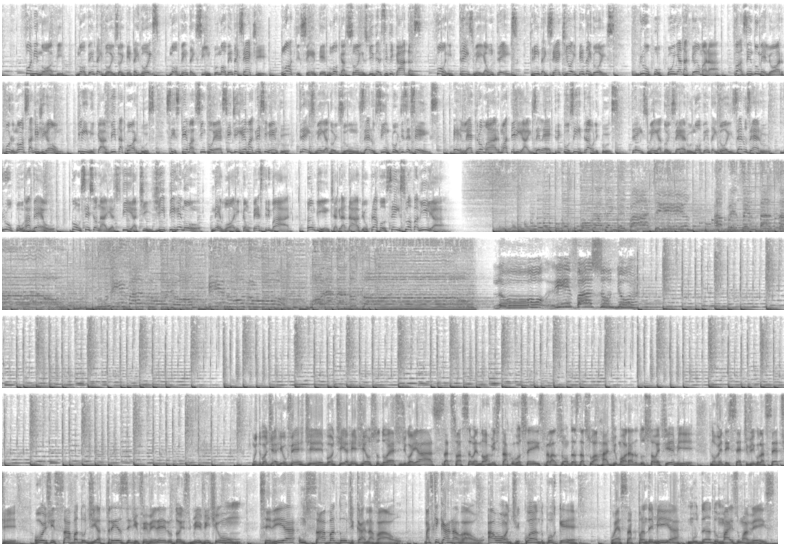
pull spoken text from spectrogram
Fone 9 9282 9597. Lock Center Locações Diversificadas. Fone 3613 3782. Grupo Cunha da Câmara. Fazendo o melhor por nossa região. Clínica Vita Corpus. Sistema 5S de emagrecimento. 36210516. Eletromar Materiais Elétricos e Hidráulicos. 36209200. Grupo Ravel. Concessionárias Fiat, Jeep e Renault. Nelore Campestre Bar. Ambiente agradável para você e sua família. Sol. Luriva Júnior. Muito bom dia, Rio Verde. Bom dia, região sudoeste de Goiás. Satisfação enorme estar com vocês pelas ondas da sua rádio Morada do Sol FM 97,7. Hoje, sábado, dia 13 de fevereiro de 2021. Seria um sábado de carnaval. Mas que carnaval? Aonde? Quando? Por quê? Com essa pandemia mudando mais uma vez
